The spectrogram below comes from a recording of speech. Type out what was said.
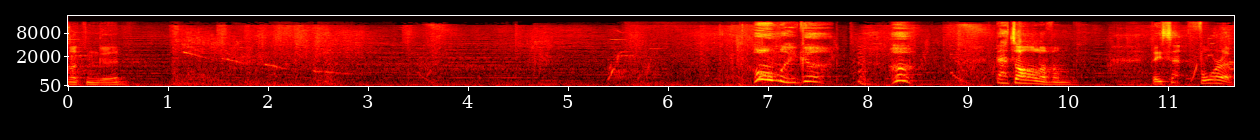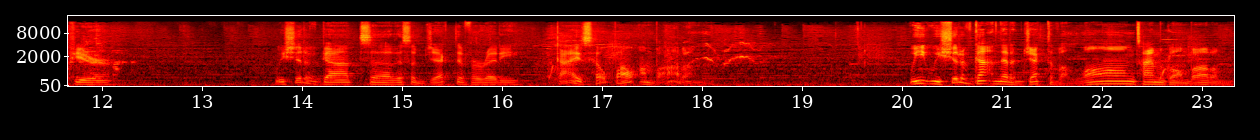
looking good. Oh my god! Huh. That's all of them. They sent four up here. We should have got uh, this objective already. Guys, help out on bottom. We, we should have gotten that objective a long time ago on bottom.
